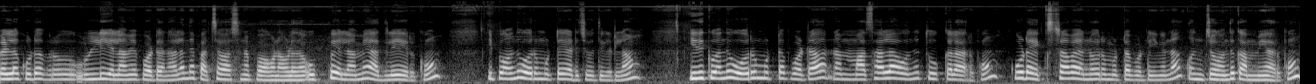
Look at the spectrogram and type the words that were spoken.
வெள்ளைக்கூடு அப்புறம் உள்ளி எல்லாமே போட்டதுனால அந்த பச்சை வாசனை போகணும். அவ்வளோதான் உப்பு எல்லாமே அதிலே இருக்கும். இப்போ வந்து ஒரு முட்டையை அடித்து ஊற்றிக்கிடலாம் இதுக்கு வந்து ஒரு முட்டை போட்டால் நம்ம மசாலா வந்து தூக்கலாக இருக்கும். கூட எக்ஸ்ட்ராவாக இன்னொரு முட்டை போட்டிங்கன்னா கொஞ்சம் வந்து கம்மியாக இருக்கும்.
